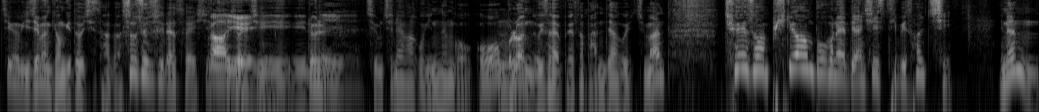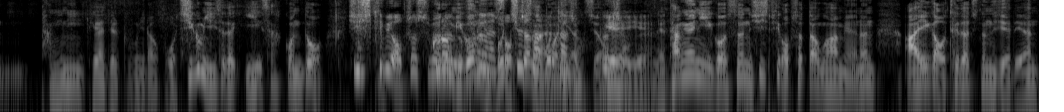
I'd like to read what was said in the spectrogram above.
지금 이재명 경기도지사가 수술실에서의 CCTV 아, 예, 예. 설치를 예, 예. 지금 진행하고 있는 거고 음. 물론 의사협회에서 반대하고 있지만 최소한 필요한 부분에 대한 CCTV 설치 는 당연히 돼야 될 부분이라고 보고 지금 이, 사- 이 사건도 CCTV 없었으면 그럼 이거는 없잖아요. 사건이었죠. 예, 그렇죠. 예. 네, 당연히 이것은 CCTV가 없었다고 하면은 아이가 어떻게 다쳤는지에 대한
